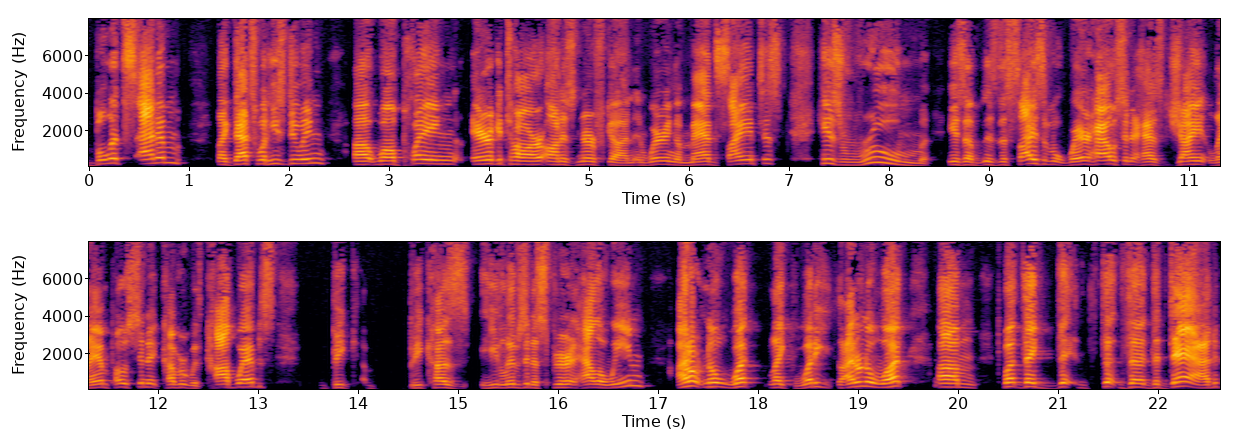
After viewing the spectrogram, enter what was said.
bullets at him. Like that's what he's doing uh, while playing air guitar on his Nerf gun and wearing a mad scientist. His room is a is the size of a warehouse, and it has giant lampposts in it covered with cobwebs. Be- because he lives in a spirit Halloween. I don't know what like what he I don't know what um but they, they the the the dad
